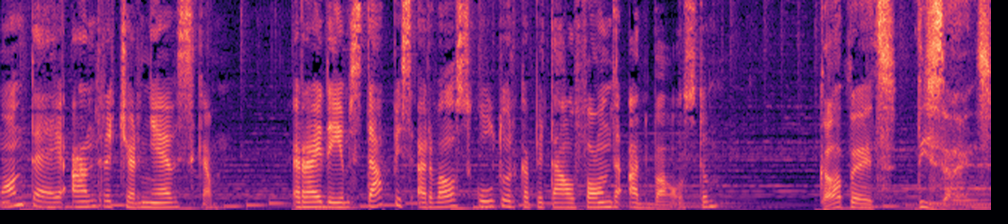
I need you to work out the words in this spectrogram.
montēja Andra Černievska. Raidījums tapis ar valsts kultūra kapitāla fonda atbalstu. Kāpēc dizains?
